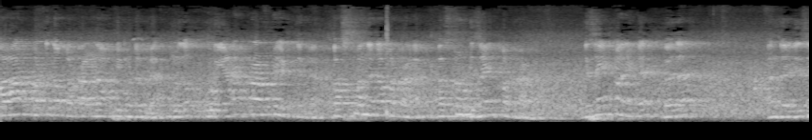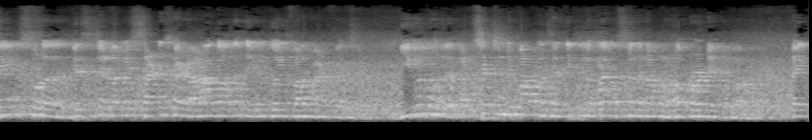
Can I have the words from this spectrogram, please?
கார் மட்டும் தான் பண்ணுறாங்கன்னா அப்படி மட்டும் இல்லை. உங்களுக்கு ஒரு ஏர்க்ராஃப்டே எடுத்துங்க. ஃபஸ்ட் வந்து என்ன பண்ணுறாங்க ஃபஸ்ட் ஒரு டிசைன் பண்ணுறாங்க டிசைன் பண்ணிட்டு வெதர் அந்த டிசைன்ஸோட டெஸ்ட் எல்லாமே சாட்டிஸ்ஃபைட் ஆனால் தான் வந்து தேவை கோயில் ஃபார் மேனுஃபேக்சர் ஈவன் ஒரு கன்ஸ்ட்ரக்ஷன் டிபார்ட்மெண்ட் எடுத்துக்கிட்டு கூட ஃபஸ்ட் வந்து என்ன பண்ணுவாங்க ப்ரோட்டோடைப் பண்ணுவாங்க. லைக்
